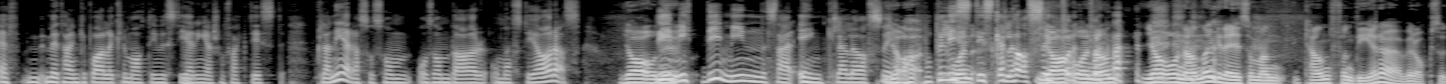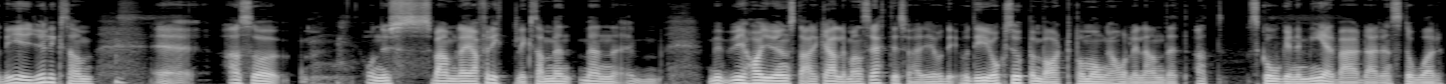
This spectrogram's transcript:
eff- med tanke på alla klimatinvesteringar Mm. som faktiskt planeras och som, och som bör och måste göras. ja, och Det är, nu- mitt, det är min så enkla lösning, Ja, och en- populistiska lösning Ja på, och, en an, ja, och en annan grej som man kan fundera över också, det är ju liksom... Eh, alltså... Och nu svamlar jag fritt liksom, men... men eh, vi- har ju en stark allemansrätt i Sverige och det, och det är ju också uppenbart på många håll i landet att skogen är mer värd där den står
